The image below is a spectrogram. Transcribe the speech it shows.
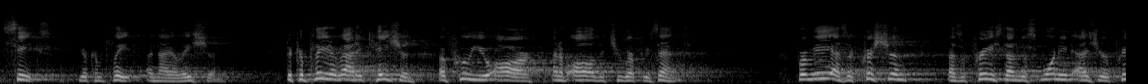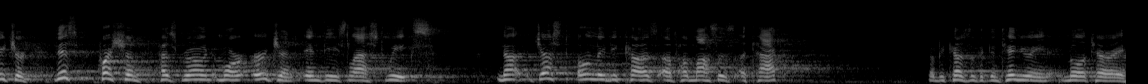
seeks your complete annihilation, the complete eradication of who you are and of all that you represent? For me, as a Christian, as a priest, and this morning as your preacher, this question has grown more urgent in these last weeks, not just only because of Hamas's attack, but because of the continuing military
